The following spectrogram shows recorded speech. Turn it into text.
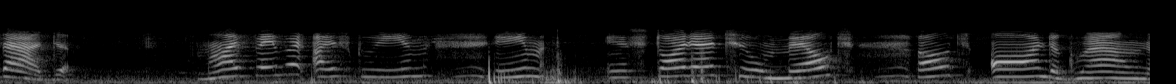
sad. My favorite ice cream started to melt out on the ground.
